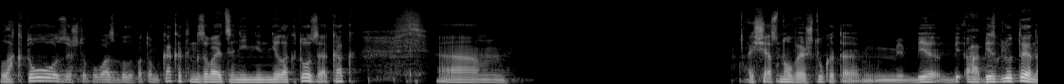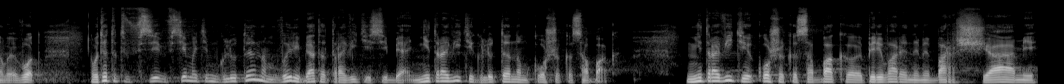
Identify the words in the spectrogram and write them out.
лактозы, чтобы у вас было потом, как это называется, не, не, не лактоза, а как... Эм, сейчас новая штука-то, а, безглютеновая, вот. Вот этот, все, всем этим глютеном вы, ребята, травите себя. Не травите глютеном кошек и собак. Не травите кошек и собак э, переваренными борщами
